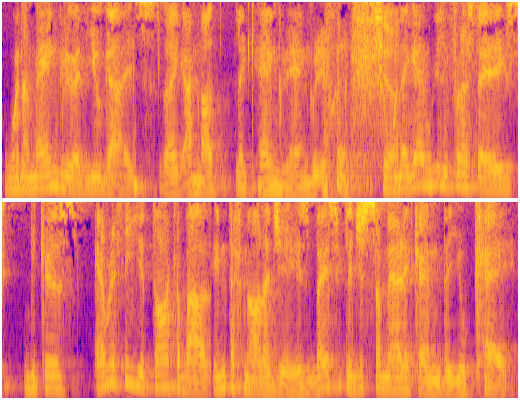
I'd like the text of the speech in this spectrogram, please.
when I'm angry at you guys, like I'm not like angry, angry. When I get really frustrated, is because everything you talk about in technology is basically just America and the UK,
